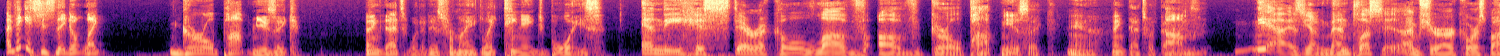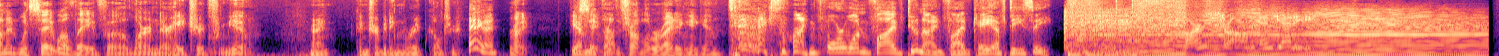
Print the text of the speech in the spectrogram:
I think it's just they don't like girl pop music. I think that's what it is for my like teenage boys. And the hysterical love of girl pop music. Yeah, I think that's what that um, Yeah, as young men. Plus, uh, I'm sure our correspondent would say, well, they've uh, learned their hatred from you. Right. Contributing to rape culture. Anyway. Right. If you have any Save her the trouble of writing again. Text line 415 295 KFTC.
